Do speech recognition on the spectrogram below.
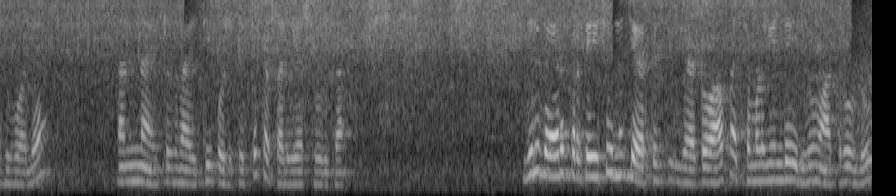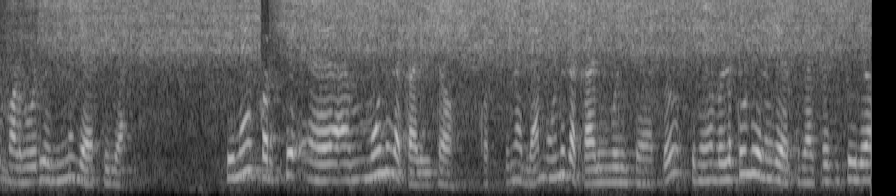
അതുപോലെ നന്നായിട്ട് വഴറ്റി കൊടുത്തിട്ട് തക്കാളി ചേർത്ത് കൊടുക്കാം. ഇതിൽ വേറെ പ്രത്യേകിച്ച് ഒന്നും ചേർത്തിട്ടില്ല കേട്ടോ. ആ പച്ചമുളകിന്റെ എരിവ് മാത്രമേ ഉള്ളൂ. മുളക് പൊടി ഒന്നും ചേർത്തില്ല. പിന്നെ കുറച്ച് മൂന്ന് തക്കാളി കേട്ടോ കുറച്ചൊന്നല്ല മൂന്ന് തക്കാളിയും കൂടി ചേർത്തു. പിന്നെ വെളുത്തുള്ളി ഒന്നും ചേർത്തില്ല. ശ്രദ്ധിച്ചില്ലോ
